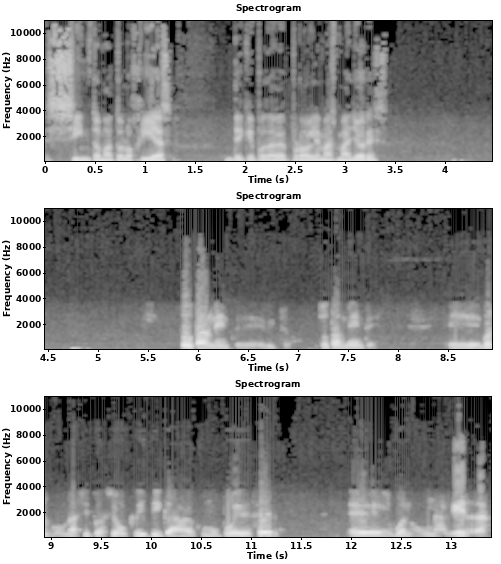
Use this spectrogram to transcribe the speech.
sintomatologías de que pueda haber problemas mayores? Totalmente, Víctor, totalmente. Eh, bueno, una situación crítica como puede ser, eh, bueno, una guerra,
